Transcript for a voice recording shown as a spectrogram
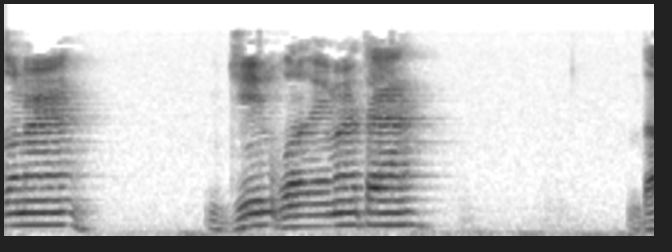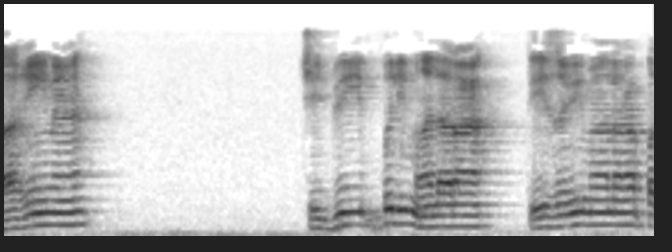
زما جیل غره ماته داغینا چې دوی بلی مالرا تیزوی مالرا په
